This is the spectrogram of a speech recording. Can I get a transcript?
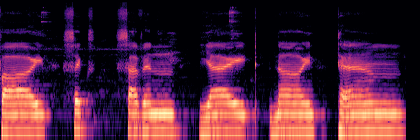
five six seven eight nine ten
